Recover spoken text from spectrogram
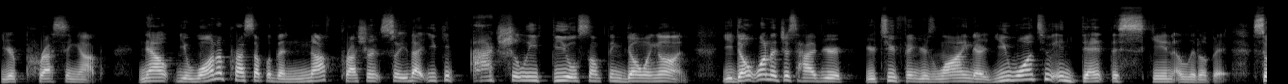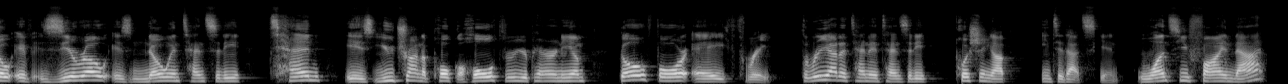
you're pressing up. Now, you want to press up with enough pressure so that you can actually feel something going on. You don't want to just have your, your two fingers lying there. You want to indent the skin a little bit. So if zero is no intensity, 10 is you trying to poke a hole through your perineum, go for a three. Three out of 10 intensity, pushing up into that skin. Once you find that,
